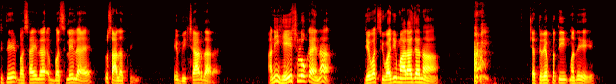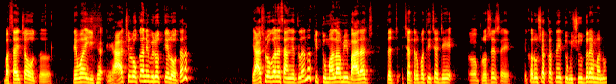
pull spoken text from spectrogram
तिथे बसायला बसलेला आहे तो चालत नाही हे विचारधारा आहे. आणि हेच लोक आहे ना जेव्हा शिवाजी महाराजांना छत्रपतीमध्ये बसायचं होतं तेव्हा ह्या ह्याच लोकांनी विरोध केला होता ना. याच लोकांना सांगितलं ना की तुम्हाला मी बारा छत्रपतीच्या जे प्रोसेस आहे हे करू शकत नाही तुम्ही शूद्र आहे म्हणून.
